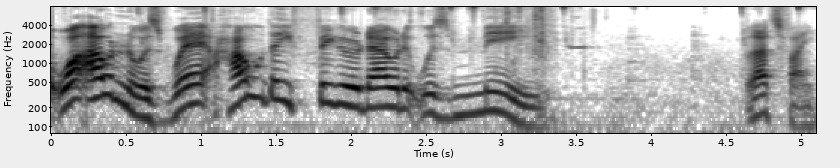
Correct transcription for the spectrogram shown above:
what I want to know is where, how they figured out it was me. But that's fine.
